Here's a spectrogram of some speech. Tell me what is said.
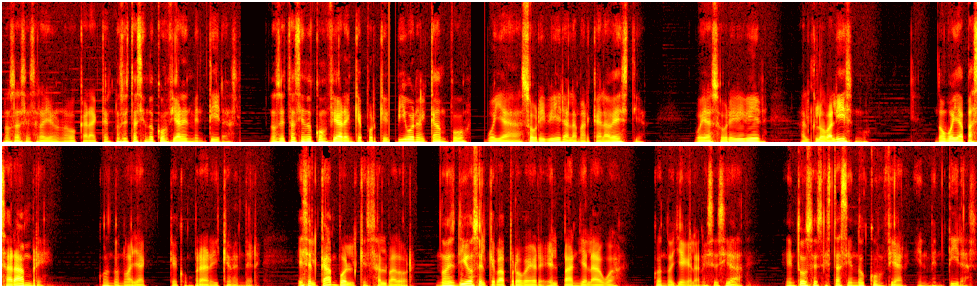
nos hace desarrollar un nuevo carácter, nos está haciendo confiar en mentiras. Nos está haciendo confiar en que porque vivo en el campo voy a sobrevivir a la marca de la bestia, voy a sobrevivir al globalismo. No voy a pasar hambre cuando no haya que comprar y que vender. Es el campo el que es salvador. No es Dios el que va a proveer el pan y el agua cuando llegue la necesidad. Entonces está haciendo confiar en mentiras.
